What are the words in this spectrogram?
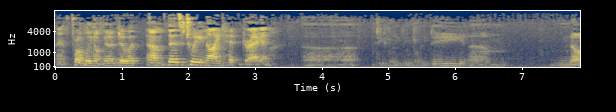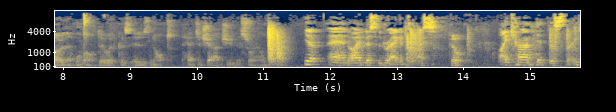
I'm probably not gonna do it. Um, that's a 29 hit dragon. Dee. Um, no, that will not do it because it has not had to charge you this round. Yep, and I miss the dragon twice. Cool. I can't hit this thing.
